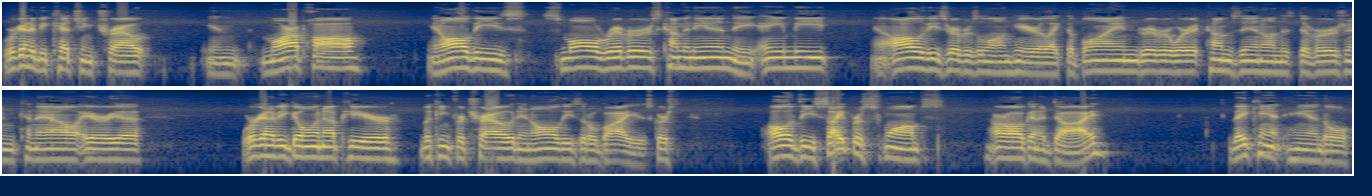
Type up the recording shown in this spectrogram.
we're going to be catching trout in Maurepas, in all these small rivers coming in, the Amite, you know, all of these rivers along here, like the Blind River where it comes in on this diversion canal area. We're going to be going up here looking for trout in all these little bayous. Of course, all of these cypress swamps are all going to die. They can't handle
